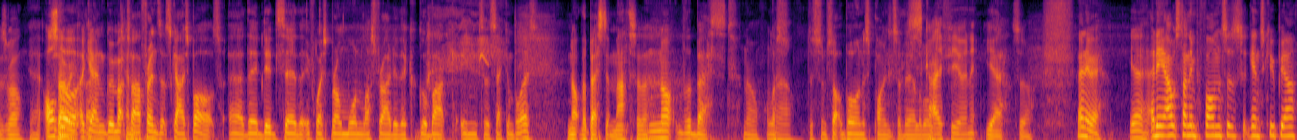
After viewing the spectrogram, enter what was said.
as well. Yeah. Although, Sorry, again, going back to our friends at Sky Sports, uh, they did say that if West Brom won last Friday, they could go back into second place. Not the best at maths, are they? Not the best, no, unless Well. there's some sort of bonus points available. Sky for you, innit? Yeah. So, anyway, yeah. Any outstanding performances against QPR?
